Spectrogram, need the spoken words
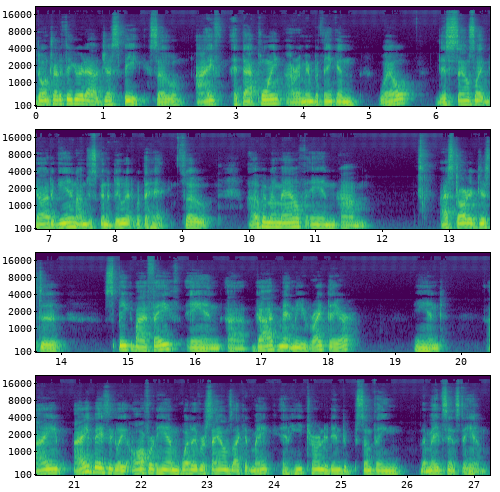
don't try to figure it out, just speak. So I, at that point, I remember thinking, well, this sounds like God again. I'm just going to do it. What the heck? So I opened my mouth and um, I started just to speak by faith, and uh, God met me right there, and I I basically offered him whatever sounds I could make, and he turned it into something that made sense to him,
